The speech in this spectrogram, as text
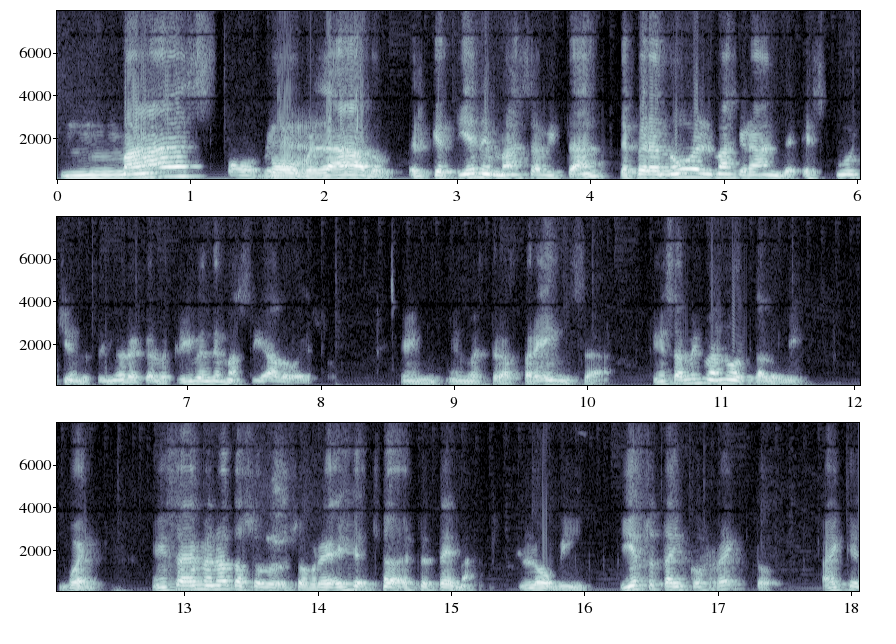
más poblado. el que tiene más habitantes, pero no el más grande. Escuchen, señores, que lo escriben demasiado eso en, nuestra prensa. En esa misma nota lo vi. Bueno, en esa misma nota sobre, este, tema, lo vi. Y esto está incorrecto. Hay que,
